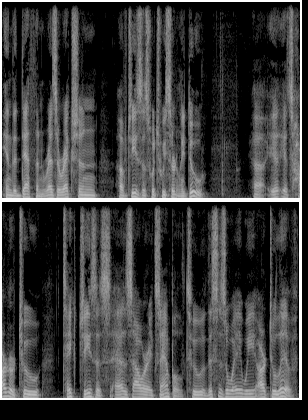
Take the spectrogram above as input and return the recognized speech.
in the death and resurrection of Jesus, which we certainly do, uh, it, it's harder to take Jesus as our example to this is the way we are to live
